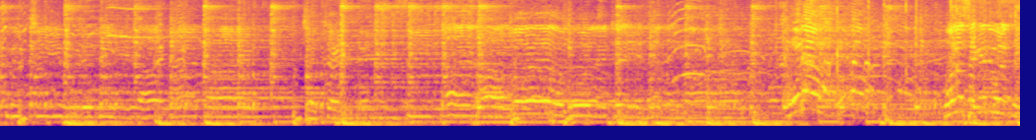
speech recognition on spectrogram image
दान शत्रूची उडवी दाना सीताराम बोल जय बोला बोला सगळ्यांनी. बोलायचं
